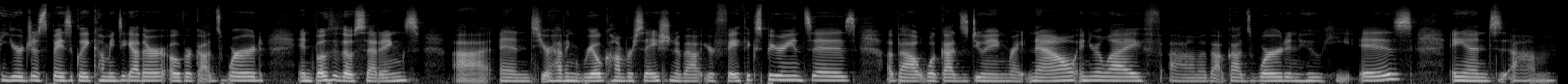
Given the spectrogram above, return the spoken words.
you're just basically coming together over God's word in both of those settings. Uh, and you're having real conversation about your faith experiences, about what God's doing right now in your life, um, about God's word and who He is. And, um,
